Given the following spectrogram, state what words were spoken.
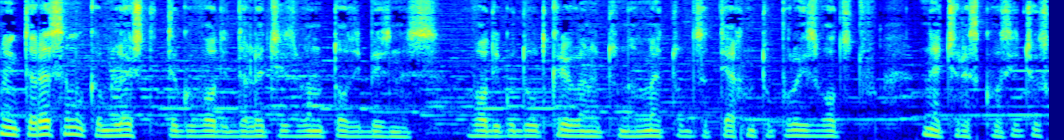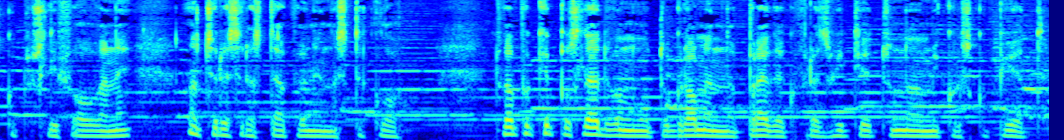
Но интереса му към лещите го води далеч извън този бизнес. Води го до откриването на метод за тяхното производство, не чрез класическото шлифоване, а чрез разтапяне на стъкло. Това пък е последвано от огромен напредък в развитието на микроскопията.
